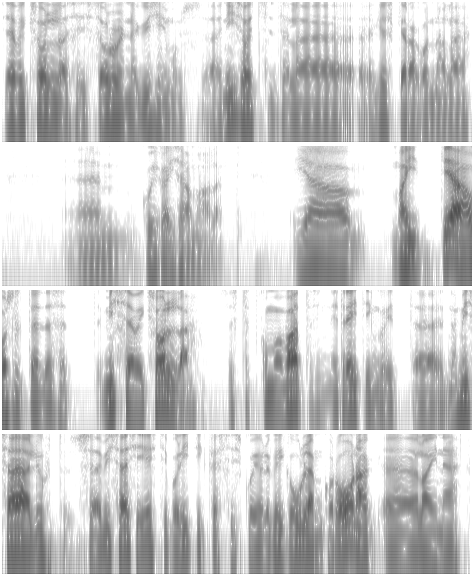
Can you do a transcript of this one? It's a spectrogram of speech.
see võiks olla siis oluline küsimus äh, nii sotsidele, Keskerakonnale ähm, kui ka Isamaale. ja ma ei tea ausalt öeldes, et mis see võiks olla, sest et kui ma vaatasin neid reitinguid, et noh, mis ajal juhtus, mis asi Eesti poliitikas siis, kui oli kõige hullem koroonalaine äh,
